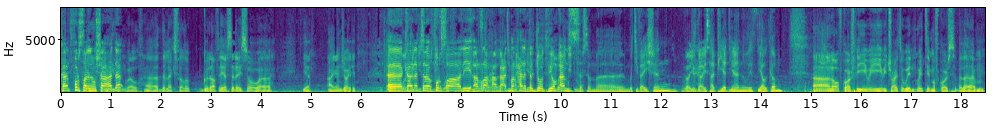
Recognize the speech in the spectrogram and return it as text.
كانت فرصة للمشاهدة uh, uh, كانت فرصة للراحة uh, بعد مرحلة الجهد في يوم أمس. Motivation. Were you guys happy at the end with the outcome? No, of course we we we try to win with him, of course, but um,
